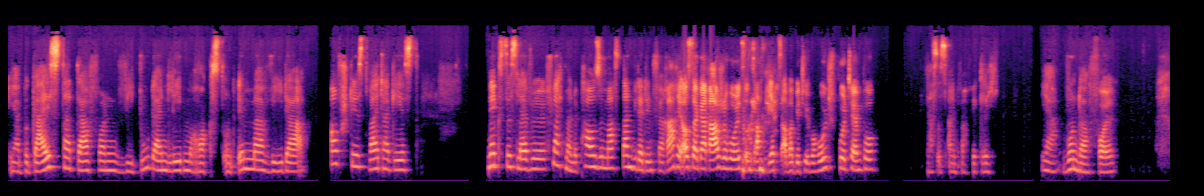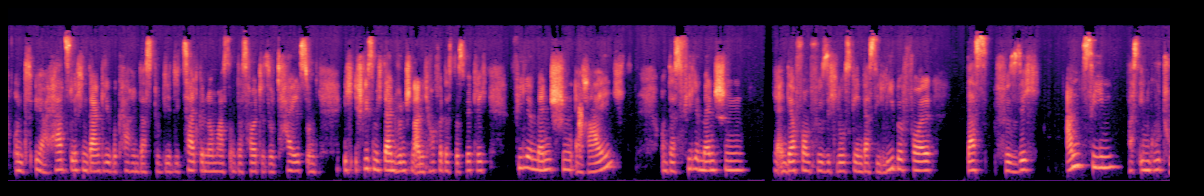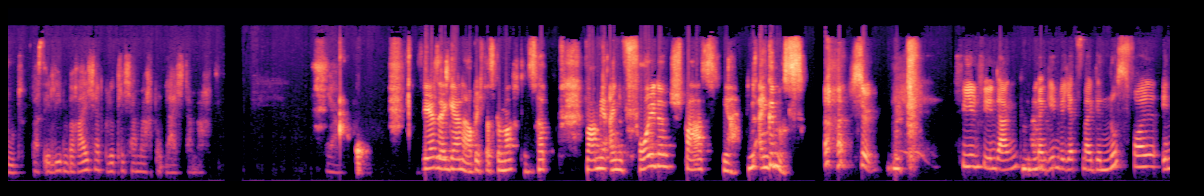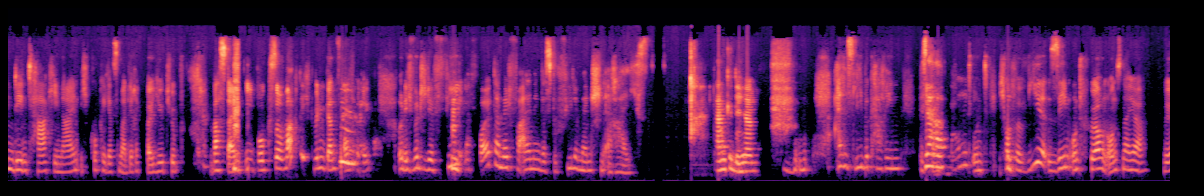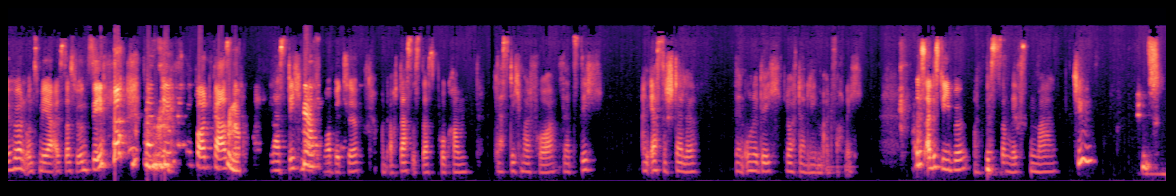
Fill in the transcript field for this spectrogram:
ja, begeistert davon, wie du dein Leben rockst und immer wieder aufstehst, weitergehst, nächstes Level, vielleicht mal eine Pause machst, dann wieder den Ferrari aus der Garage holst und sagst, jetzt aber bitte Überholspurtempo. Das ist einfach wirklich, ja, wundervoll. Und ja, herzlichen Dank, liebe Karin, dass du dir die Zeit genommen hast und das heute so teilst. Und ich, ich schließe mich deinen Wünschen an. Ich hoffe, dass das wirklich viele Menschen erreicht und dass viele Menschen ja in der Form für sich losgehen, dass sie liebevoll das für sich anziehen, was ihnen gut tut, was ihr Leben bereichert, glücklicher macht und leichter macht. Ja. Sehr, sehr gerne habe ich das gemacht. Es war mir eine Freude, Spaß, ja, ein Genuss. Schön. Vielen, vielen Dank. Mhm. Und dann gehen wir jetzt mal genussvoll in den Tag hinein. Ich gucke jetzt mal direkt bei YouTube, was dein E-Book so macht. Ich bin ganz mhm. aufgeregt. Und ich wünsche dir viel mhm. Erfolg damit, vor allen Dingen, dass du viele Menschen erreichst. Danke dir. Alles Liebe, Karin. Bis ja. bald. Und ich hoffe, wir sehen und hören uns. Naja, wir hören uns mehr, als dass wir uns sehen beim nächsten Podcast. Genau. Lass dich mal ja. vor, bitte. Und auch das ist das Programm lass dich mal vor, setz dich an erste Stelle, denn ohne dich läuft dein Leben einfach nicht. Alles, alles Liebe und bis zum nächsten Mal. Tschüss. Tschüss.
